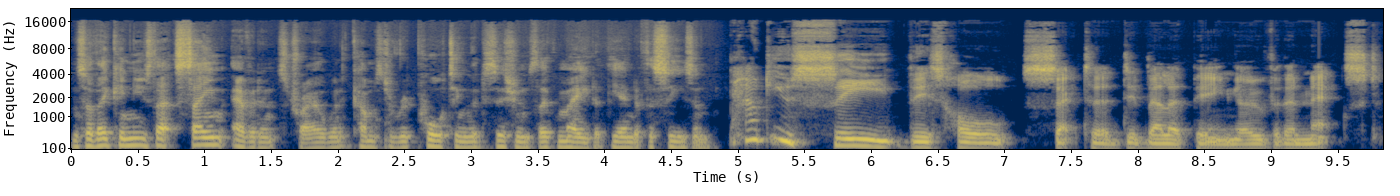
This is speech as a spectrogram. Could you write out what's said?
And so they can use that same evidence trail when it comes to reporting the decisions they've made at the end of the season. How do you see this whole sector developing over the next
